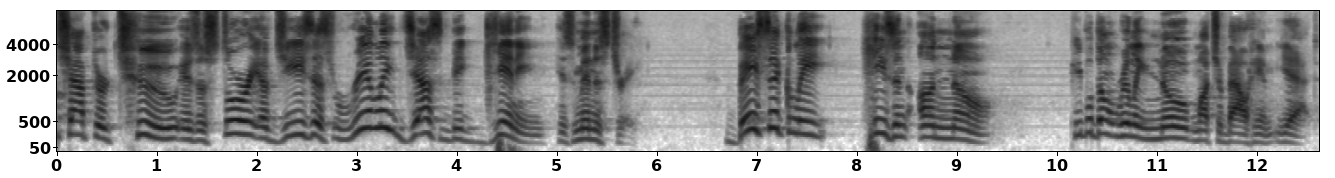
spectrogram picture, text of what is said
chapter 2 is a story of Jesus really just beginning his ministry. Basically, he's an unknown. People don't really know much about him yet.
